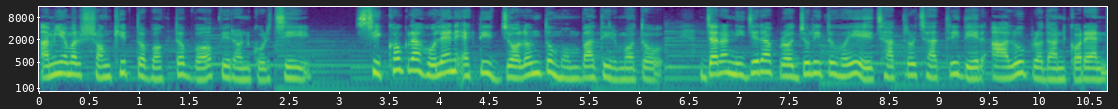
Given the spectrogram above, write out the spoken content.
আমি আমার সংক্ষিপ্ত বক্তব্য প্রেরণ করছি। শিক্ষকরা হলেন একটি জ্বলন্ত মোমবাতির মতো, যারা নিজেরা প্রজ্বলিত হয়ে ছাত্রছাত্রীদের আলো প্রদান করেন।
